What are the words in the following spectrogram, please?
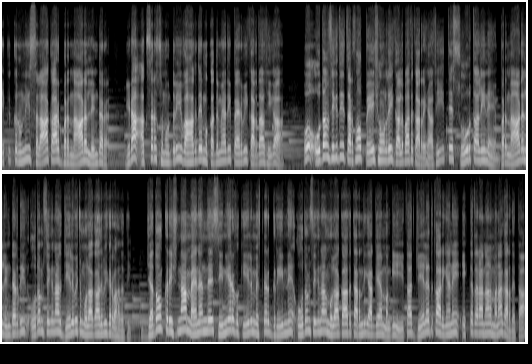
ਇੱਕ ਕਾਨੂੰਨੀ ਸਲਾਹਕਾਰ ਬਰਨਾਰਡ ਲਿੰਡਰ, ਜਿਹੜਾ ਅਕਸਰ ਸਮੁੰਦਰੀ ਵਾਹਕ ਦੇ ਮੁਕੱਦਮਿਆਂ ਦੀ ਪੈਰਵੀ ਕਰਦਾ ਸੀਗਾ, ਉਹ ਊਧਮ ਸਿੰਘ ਦੀ ਤਰਫੋਂ ਪੇਸ਼ ਹੋਣ ਦੀ ਗੱਲਬਾਤ ਕਰ ਰਿਹਾ ਸੀ ਤੇ ਸੂਰਤ ਅਲੀ ਨੇ ਬਰਨਾਰਡ ਲਿੰਡਰ ਦੀ ਊਧਮ ਸਿੰਘ ਨਾਲ ਜੇਲ੍ਹ ਵਿੱਚ ਮੁਲਾਕਾਤ ਵੀ ਕਰਵਾ ਦਿੱਤੀ। ਜਦੋਂ ਕ੍ਰਿਸ਼ਨਾ ਮੈਨਨ ਦੇ ਸੀਨੀਅਰ ਵਕੀਲ ਮਿਸਟਰ ਗ੍ਰੀਨ ਨੇ ਊਧਮ ਸਿੰਘ ਨਾਲ ਮੁਲਾਕਾਤ ਕਰਨ ਦੀ ਆਗਿਆ ਮੰਗੀ ਤਾਂ ਜੇਲ੍ਹ ਅਧਿਕਾਰੀਆਂ ਨੇ ਇੱਕ ਤਰ੍ਹਾਂ ਨਾਲ ਮਨਾ ਕਰ ਦਿੱਤਾ।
